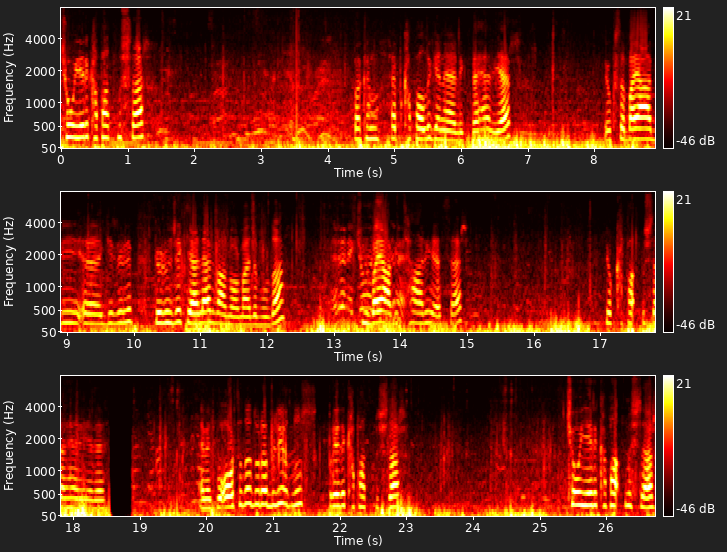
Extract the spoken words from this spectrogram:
çoğu yeri kapatmışlar. Bakın hep kapalı genellikle her yer. Yoksa bayağı bir e, girilip görülecek yerler var normalde burada. Çünkü bayağı bir tarihi eser. Yok kapatmışlar her yeri. Evet bu ortada durabiliyordunuz. Burayı da kapatmışlar. Çoğu yeri kapatmışlar.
